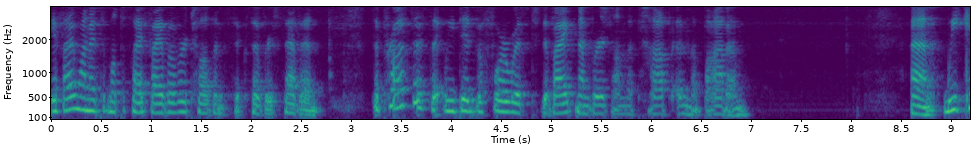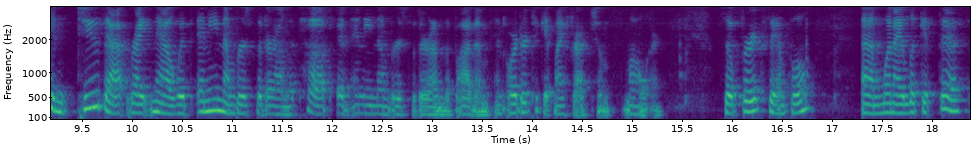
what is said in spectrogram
if I wanted to multiply 5 over 12 and 6 over 7, the process that we did before was to divide numbers on the top and the bottom. Um, we can do that right now with any numbers that are on the top and any numbers that are on the bottom in order to get my fractions smaller. So for example, um, when I look at this,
